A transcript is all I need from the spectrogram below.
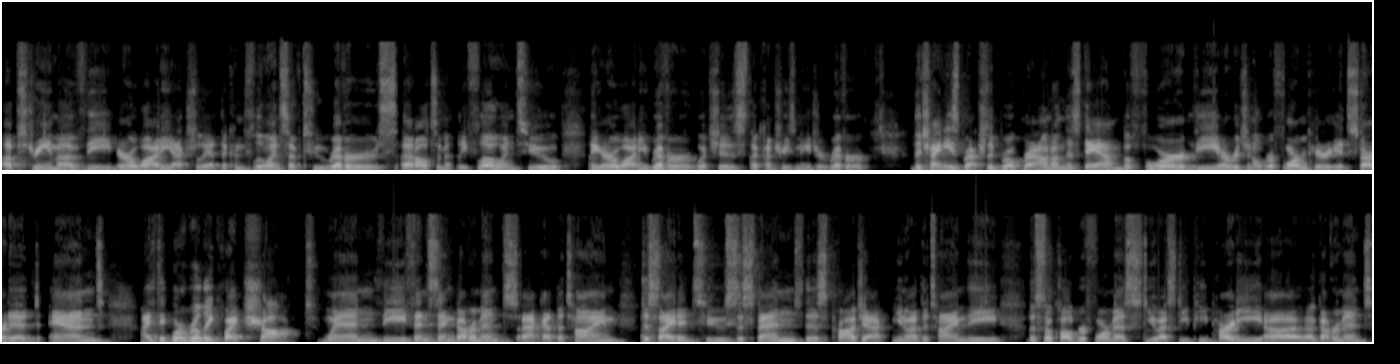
upstream of the Irrawaddy, actually at the confluence of two rivers that ultimately flow into the Irrawaddy River, which is the country's major river. The Chinese actually broke ground on this dam before the original reform period started. And I think we're really quite shocked when the Sein government back at the time decided to suspend this project. You know, at the time, the, the so called reformist USDP party uh, government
